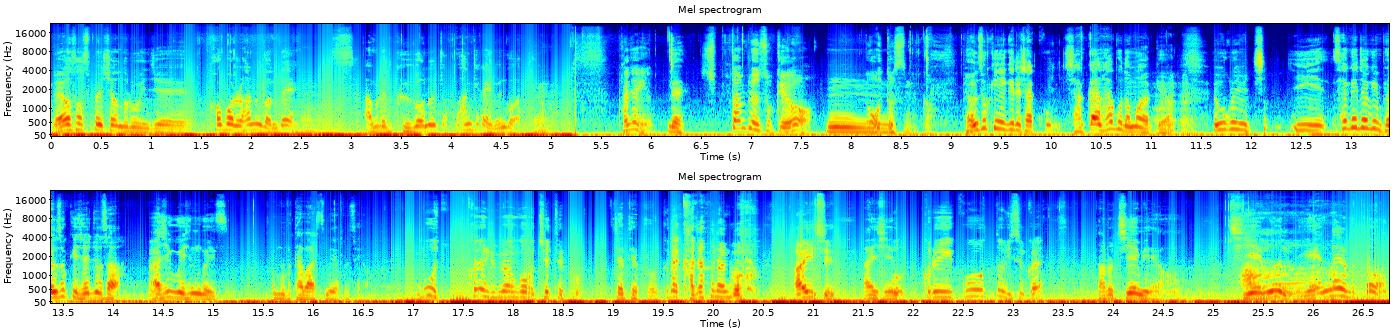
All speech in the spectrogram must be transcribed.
네. 에어 서스펜션으로 이제 커버를 하는 건데 음, 아무래도 그거는 조금 한계가 있는 것 같아요. 음. 반장님, 네. 10단 변속기요. 음, 이거 어떻습니까? 변속기 얘기를 자꾸 잠깐 하고 넘어갈게요. 음, 음. 연목님 이 세계적인 변속기 제조사 네. 아시고 계시는 거 있, 한번 다 말씀해 보세요. 뭐 가장 유명한 거 ZF. ZF, 그다음에 가장 흔한 거 아이신. 아이신, 뭐, 그리고 또 있을까요? 바로 GM이에요. GM은 아. 옛날부터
